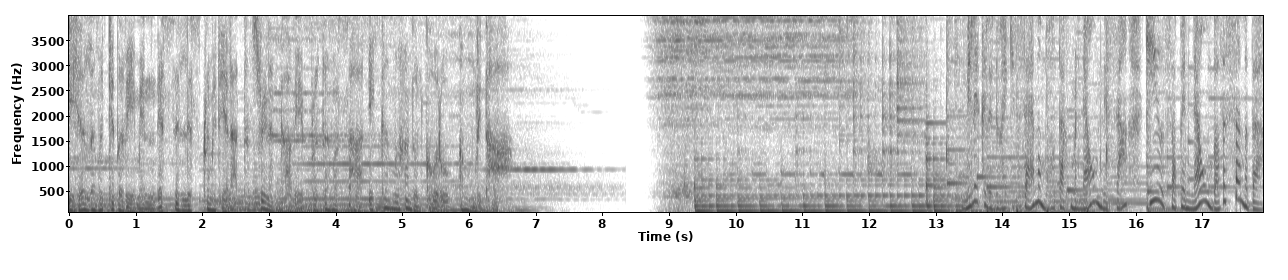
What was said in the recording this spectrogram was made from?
ඉහල්ලම කැපවීමෙන් එස්සල්ලෙස් ප්‍රමිතියලත් ශ්‍රී ලංකාවේ ප්‍රථම සහ එකම හඳුන්කෝරු අම්රිතා. මිලකළ නොහැකි සෑම මොහොතක්ම නැවුම් නිසා කීල් සපෙන් නැවුම් බව සැමදා.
